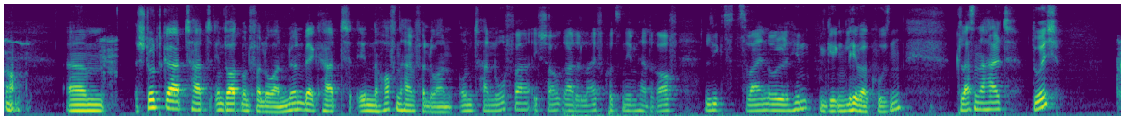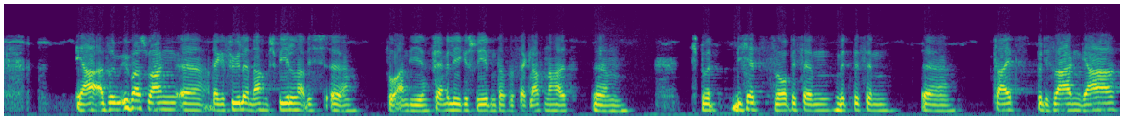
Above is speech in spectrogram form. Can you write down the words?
Ja. Ähm, Stuttgart hat in Dortmund verloren, Nürnberg hat in Hoffenheim verloren und Hannover, ich schaue gerade live kurz nebenher drauf, liegt 2-0 hinten gegen Leverkusen. Klassenerhalt durch? Ja, also im Überschwang äh, der Gefühle nach dem Spiel habe ich äh, so an die Family geschrieben, das ist der Klassenerhalt. Ähm, ich würde mich jetzt so ein bisschen mit bisschen äh, Zeit würde ich sagen, ja,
